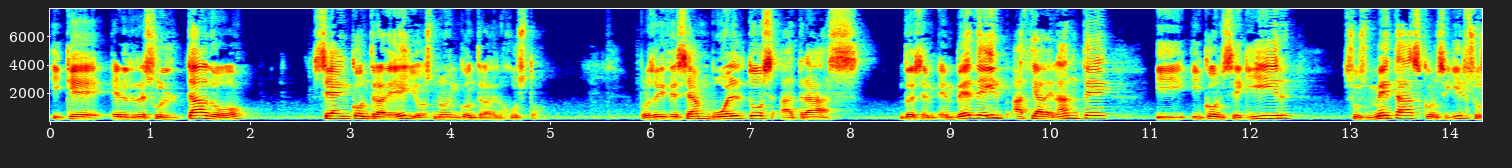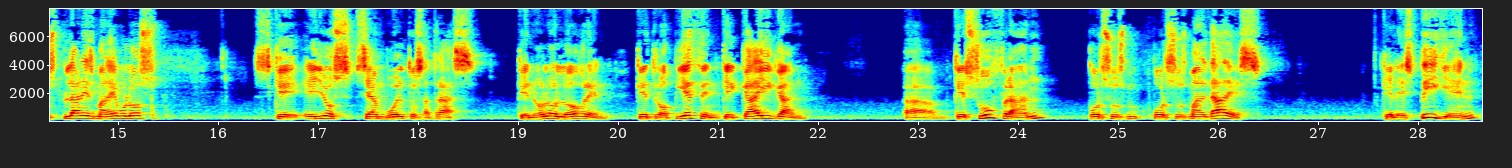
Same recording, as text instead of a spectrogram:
y que el resultado sea en contra de ellos, no en contra del justo. Por eso dice, sean vueltos atrás. Entonces, en, vez de ir hacia adelante y, conseguir sus metas, conseguir sus planes malévolos, que ellos sean vueltos atrás, que no lo logren, que tropiecen, que caigan, ah, que sufran por sus, por sus maldades, que les pillen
